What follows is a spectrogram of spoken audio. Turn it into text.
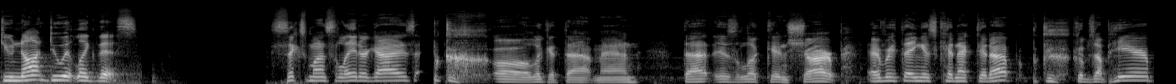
Do not do it like this. Six months later, guys. Oh, look at that, man. That is looking sharp. Everything is connected up. Comes up here.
